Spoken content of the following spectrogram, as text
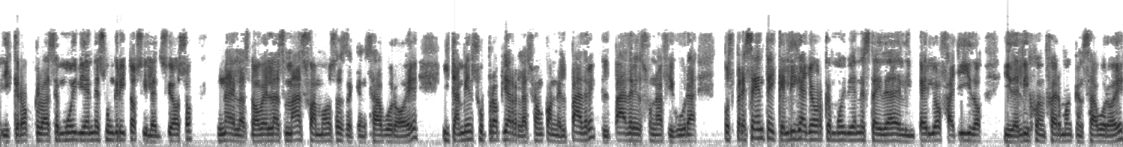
y creo que lo hace muy bien, es un grito silencioso una de las novelas más famosas de Kensaburo Oe, y también su propia relación con el padre. El padre es una figura pues presente y que liga yo creo que muy bien esta idea del imperio fallido y del hijo enfermo en Kensaburo Oe,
